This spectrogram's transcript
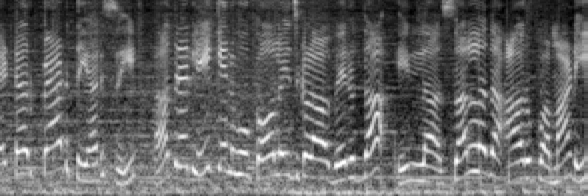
ಲೆಟರ್ ಪ್ಯಾಡ್ ತಯಾರಿಸಿ ಅದರಲ್ಲಿ ಕೆಲವು ಕಾಲೇಜ್ಗಳ ವಿರುದ್ಧ ಇಲ್ಲ ಸಲ್ಲದ ಆರೋಪ ಮಾಡಿ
